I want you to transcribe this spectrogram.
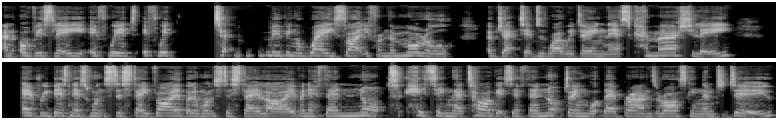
And obviously, if we're if we're t- moving away slightly from the moral objectives of why we're doing this commercially every business wants to stay viable and wants to stay alive and if they're not hitting their targets if they're not doing what their brands are asking them to do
